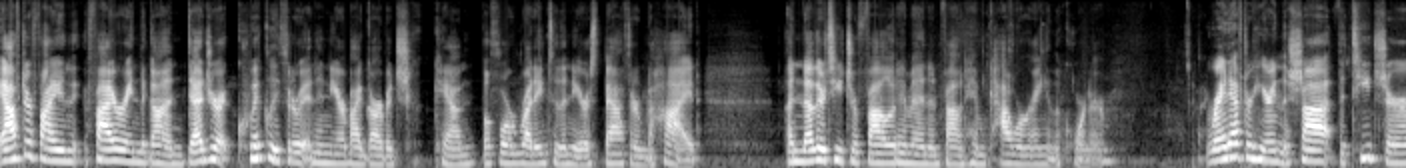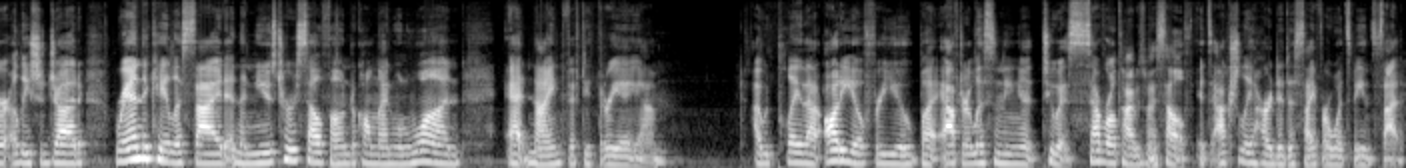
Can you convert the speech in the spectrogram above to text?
After fi- firing the gun, Dedric quickly threw it in a nearby garbage can before running to the nearest bathroom to hide. Another teacher followed him in and found him cowering in the corner. Right after hearing the shot, the teacher, Alicia Judd, ran to Kayla's side and then used her cell phone to call 911 at 9:53 a.m. I would play that audio for you, but after listening it, to it several times myself, it's actually hard to decipher what's being said.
